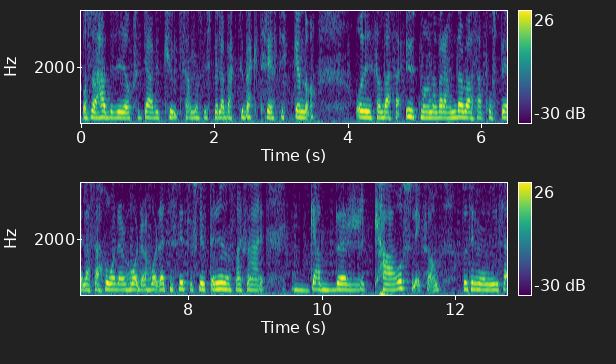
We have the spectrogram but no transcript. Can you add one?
och så hade vi också jävligt kul tillsammans, vi spelade back-to-back -back, tre stycken då och vi som bara så utmanar varandra bara så på att spela så hårdare och hårdare och hårdare. Till slut så slutar det i någon slags här gabberkaos liksom. Då till och med blev vi så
